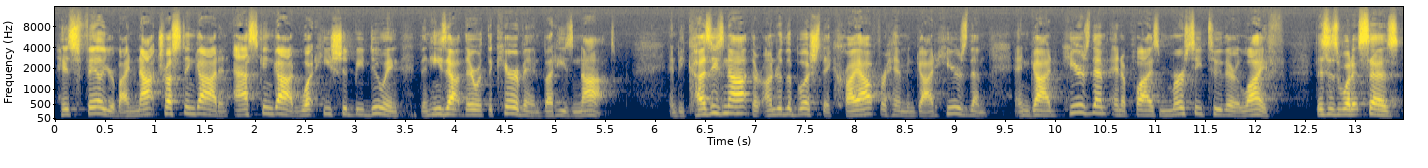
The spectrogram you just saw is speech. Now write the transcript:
his failure by not trusting God and asking God what he should be doing, then he's out there with the caravan, but he's not. And because he's not, they're under the bush. They cry out for him, and God hears them. And God hears them and applies mercy to their life. This is what it says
